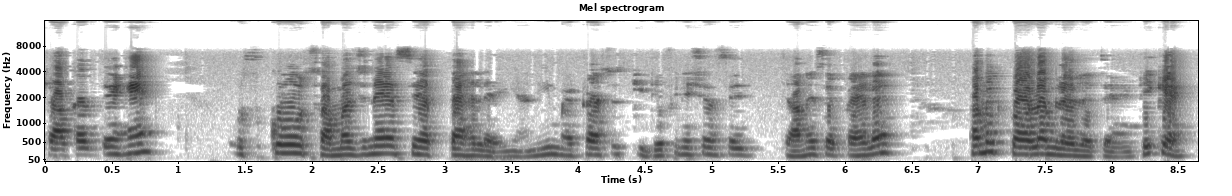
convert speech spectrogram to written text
क्या करते हैं? उसको समझने से पहले, यानी मैट्रिसेस की डेफिनेशन से जाने से पहले, हम एक प्रॉब्लम ले लेते हैं, ठीक है?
